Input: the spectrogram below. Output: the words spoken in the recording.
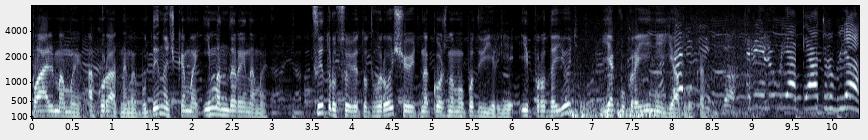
пальмами, акуратними будиночками і мандаринами. Цитрусові тут вирощують на кожному подвір'ї і продають, як в Україні, яблука. Три рубля, пять рубля.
